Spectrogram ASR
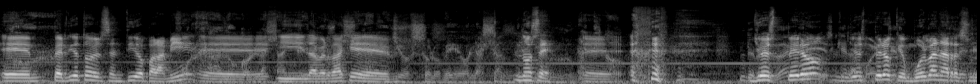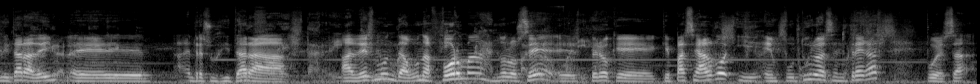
eh, perdió todo el sentido para mí eh, y la verdad que no sé. yo espero, yo espero que vuelvan a resucitar a Dame, resucitar a, a Desmond de alguna forma, no lo sé, espero que, que pase algo y en futuras entregas pues ah,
